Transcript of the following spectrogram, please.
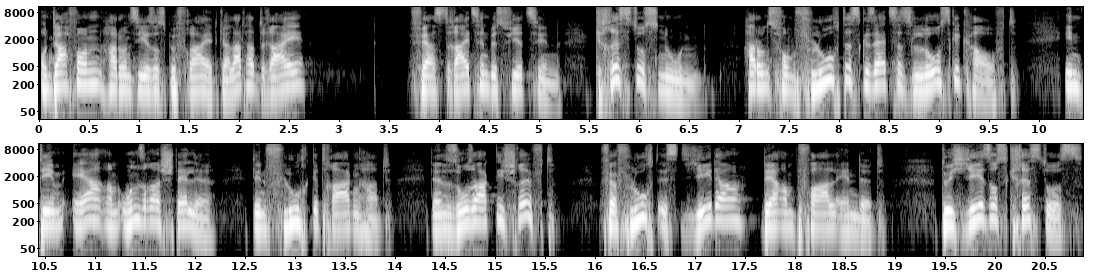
Und davon hat uns Jesus befreit. Galater 3, Vers 13 bis 14. Christus nun hat uns vom Fluch des Gesetzes losgekauft, indem er an unserer Stelle den Fluch getragen hat. Denn so sagt die Schrift, verflucht ist jeder, der am Pfahl endet. Durch Jesus Christus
